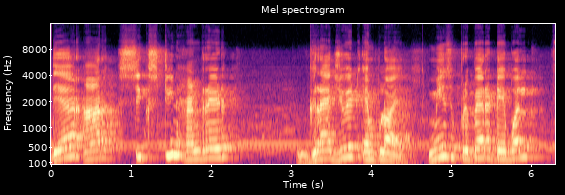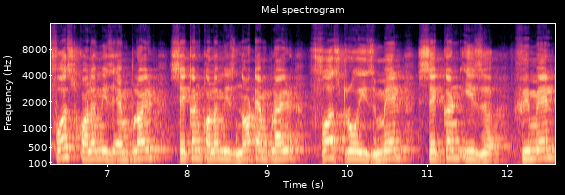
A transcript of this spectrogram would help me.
there are 1600 graduate employee. Means prepare a table. First column is employed second column is not employed. First row is male second is uh, female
